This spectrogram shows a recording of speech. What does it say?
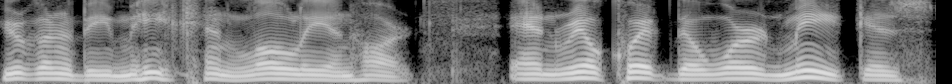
you're going to be meek and lowly in heart. And real quick, the word meek is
